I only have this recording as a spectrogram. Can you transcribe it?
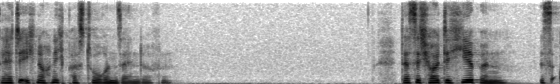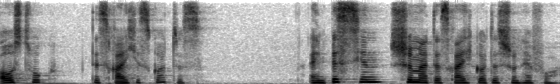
Da hätte ich noch nicht Pastorin sein dürfen. Dass ich heute hier bin, ist Ausdruck des Reiches Gottes. Ein bisschen schimmert das Reich Gottes schon hervor.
